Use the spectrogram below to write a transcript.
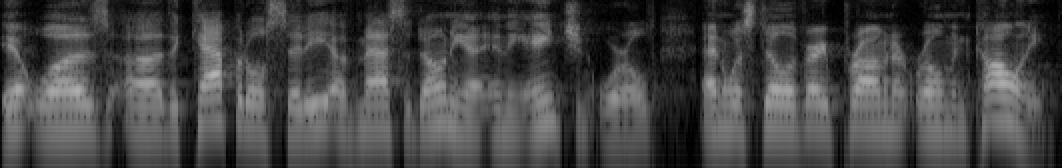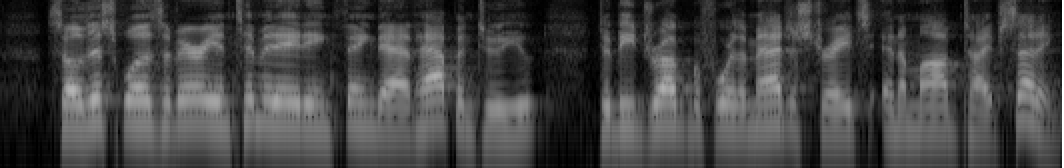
It was uh, the capital city of Macedonia in the ancient world and was still a very prominent Roman colony. So, this was a very intimidating thing to have happen to you to be drugged before the magistrates in a mob type setting.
